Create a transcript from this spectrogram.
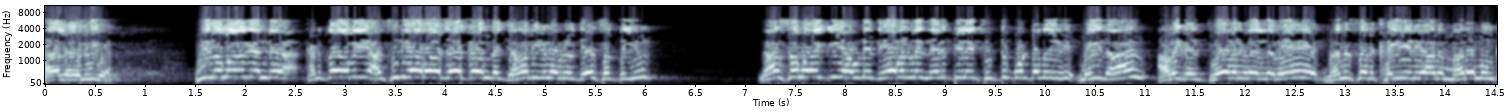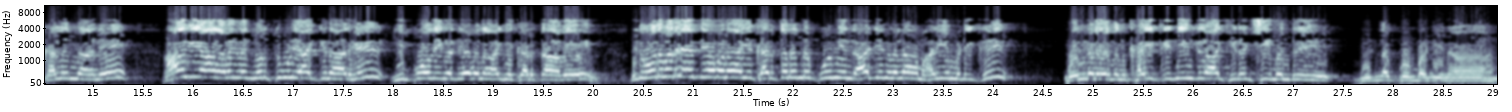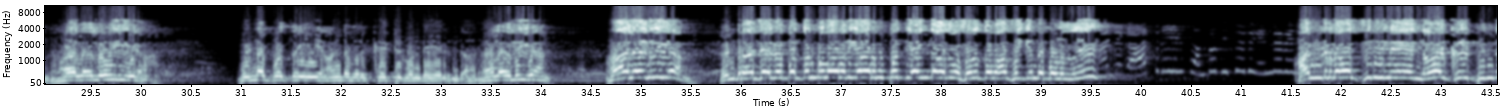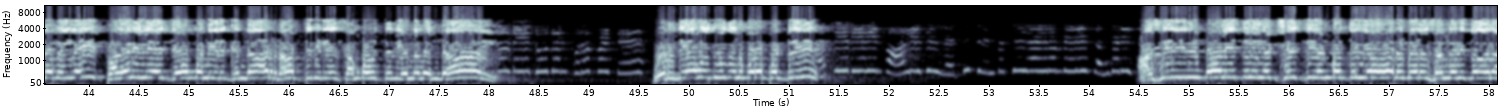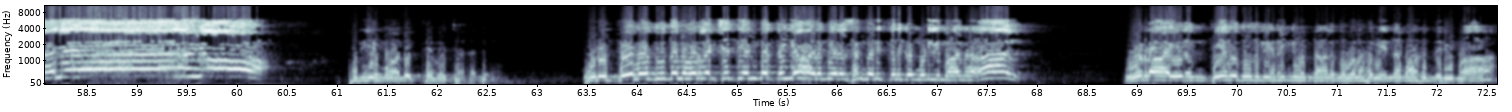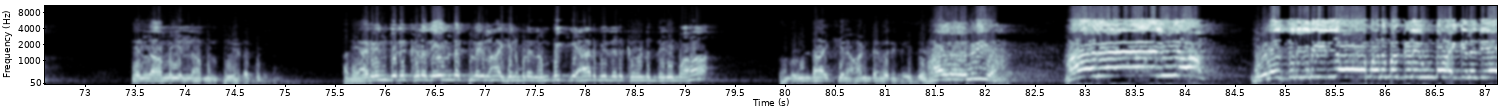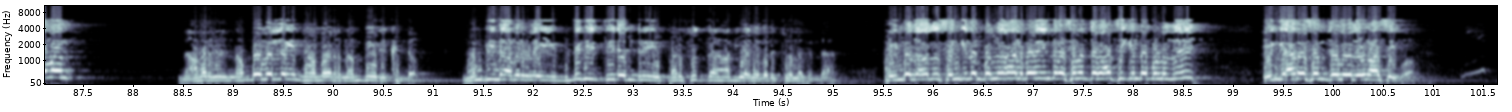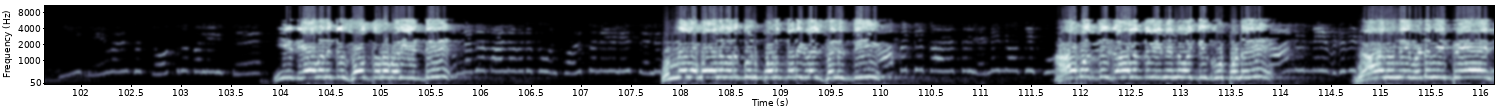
விதமாக அந்த கர்த்தாவை அசிரியா ராஜாக்கள் அந்த ஜாதிகள் அவர்கள் தேசத்தையும் நாசமாக்கி அவருடைய தேவர்களை நெருப்பிலே சுட்டு போட்டது மெய்தான். அவைகள் தேவர்கள் அல்லவே. மனுஷர் கையிலான மரமும் கல்லுந்தானே ஆகியால் அவர்களை நிறுத்துமொழி ஆக்கினார்கள். இப்போது எங்கள் தேவனாகிய கர்த்தாவே. இது ஒருவரே தேவனாகிய கர்த்தர் பூமியின் ராஜ்யங்களை நாம் அறியும்படிக்கு எங்களை அவன் கைக்கு நீங்களாக்கி ரட்சியும் என்று விண்ணப்பம் பண்ணினான். விண்ணப்பத்தை ஆண்டவர் கேட்டுக்கொண்டே இருந்தார். ராஜாக்கள் பத்தொன்பதாம் அதிகாரம் முப்பத்தி ஐந்தாவது வசனத்தை வாசிக்கின்ற பொழுது அன்று ராத்திரியிலே நாட்கள் பிந்தவில்லை பகலிலே ஜெபம் பண்ணியிருக்கின்றார். ராத்திரியிலே சம்பவித்தது என்னவென்றால் ஒரு தேவதூதன் புறப்பட்டு அசிரியின் பாளையத்தில் லட்சத்தி எண்பத்தி ஐயாயிரம் பேரை சங்கரித்தார். புரியமான தேவஜானமே ஒரு தேவதூதன் ஒரு லட்சத்தி எண்பத்தி ஐயாயிரம் பேரை சங்கரித்திருக்க முடியுமானால் ஓராயிரம் தேவதூதன் இறங்கி வந்தால் இந்த உலகம் என்னமாகும் தெரியுமா எல்லாமே இல்லாமல் போயிட முடியும் அதை அறிந்திருக்கிறது எந்த பிள்ளைகள் ஆகிய நம்முடைய நம்பிக்கை யார் மீது இருக்க வேண்டும் தெரியுமா நம்ம உண்டாக்கின ஆண்டவர் மீது உலகத்திற்கு எல்லா மனுமக்களை உண்டாக்கின தேவன் அவர்கள் நம்பவில்லை நாம் அவர் நம்பி இருக்கின்றோம் நம்பின அவர்களை விடுவித்தீர் என்று பரிசுத்த ஆவியானவர் சொல்லுகின்றார். ஐம்பதாவது சங்கீதம் பதினாலு பதினைந்து வசனத்தை வாசிக்கின்ற பொழுது இங்கு அரசன் சொல்வதை வாசிப்போம். நீ தேவனுக்கு சோத்திர பலியிட்டு உன்னதமானவருக்கு உன் பொருத்தனைகளை செலுத்தி ஆபத்து காலத்தில் என்னை நோக்கி கூப்பிடு. நான் உன்னை விடுவிப்பேன்.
